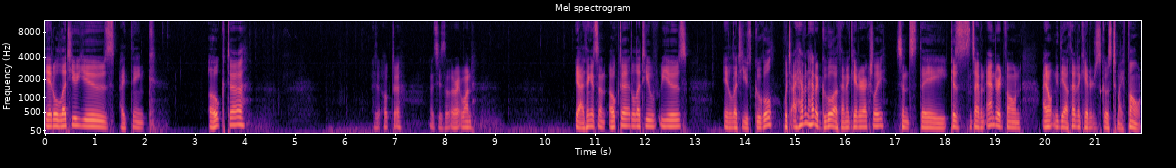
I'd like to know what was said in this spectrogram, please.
it'll let you use. I think. Okta. Is it Okta? Let's is the right one? Yeah, I think it's an Okta. It'll let you use. It'll let you use Google, which I haven't had a Google Authenticator actually since they because since I have an Android phone, I don't need the authenticator. It just goes to my phone,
